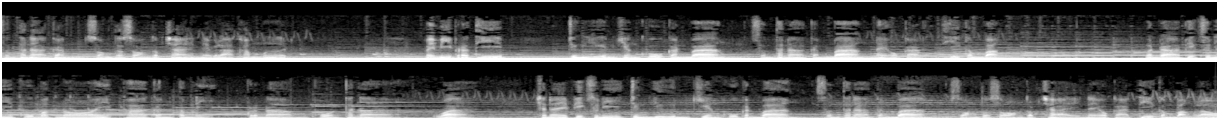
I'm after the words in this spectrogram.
สนทนากันสองต่อสองกับชายในเวลาค่ำมืด ไม่มีประทีปจึงยืนเคียงคู่กันบ้าง สนทนากันบ้างในโอกาสที่กำบัง บรรดาภิกษุณีผู้มักน้อยพากันตำหนิประนามโพลธนา ว่าฉนัยภิกษุณีจึงยืนเคียงคู่กันบ้าง สนทนากันบ้างสองต่อสองกับชายในโอกาสที่กำบังเล่า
